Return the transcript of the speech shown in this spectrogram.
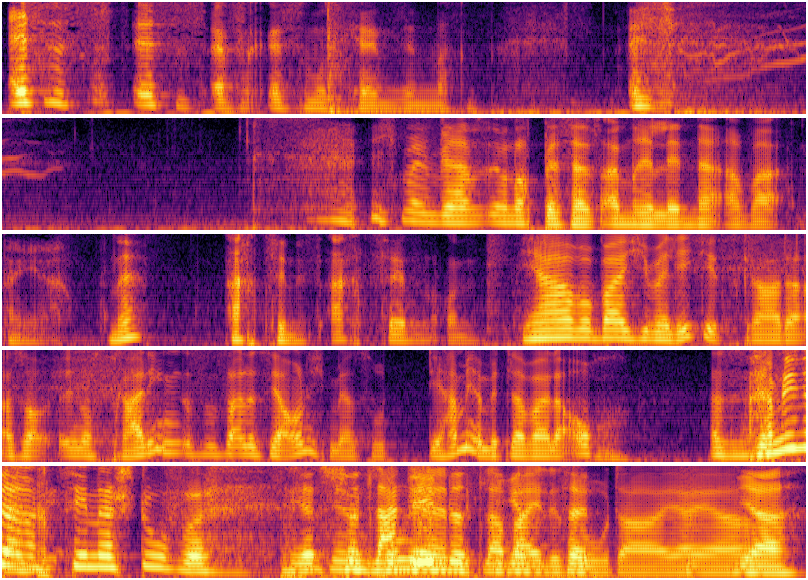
Es ist, es ist einfach, es muss keinen Sinn machen. Es. ich meine, wir haben es immer noch besser als andere Länder, aber naja, ne? 18 ist 18 und. ja, wobei ich überlege jetzt gerade, also in Australien ist das alles ja auch nicht mehr so. Die haben ja mittlerweile auch. Also sie Haben die eine also, 18er Stufe? Das Die ist hatten ja schon lange Problem, mittlerweile so da, ja, ja. Ja,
